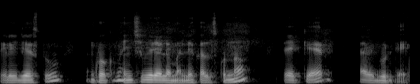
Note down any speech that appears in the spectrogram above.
తెలియజేస్తూ ఇంకొక మంచి వీడియోలో మళ్ళీ కలుసుకుందాం. Take care. Have a good day.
